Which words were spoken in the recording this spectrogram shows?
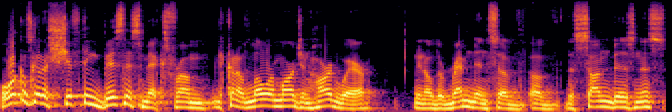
Oracle's got a shifting business mix from kind of lower margin hardware, you know, the remnants of, of the Sun business,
